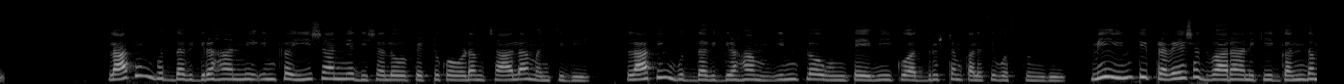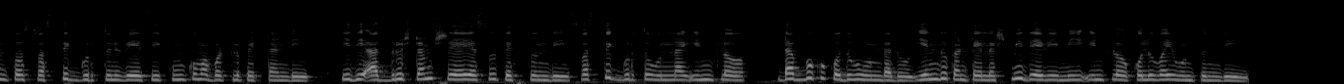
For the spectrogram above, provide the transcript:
లాఫింగ్ బుద్ధ విగ్రహాన్ని ఇంట్లో ఈశాన్య దిశలో పెట్టుకోవడం చాలా మంచిది. లాఫింగ్ బుద్ధ విగ్రహం ఇంట్లో ఉంటే మీకు అదృష్టం కలిసి వస్తుంది. మీ ఇంటి ప్రవేశ ద్వారానికి గంధంతో స్వస్తిక్ గుర్తును వేసి కుంకుమ బొట్లు పెట్టండి. ఇది అదృష్టం శ్రేయస్సు తెస్తుంది. స్వస్తిక్ గుర్తు ఉన్న ఇంట్లో డబ్బుకు కొదువు ఉండదు. ఎందుకంటే లక్ష్మీదేవి మీ ఇంట్లో కొలువై ఉంటుంది.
